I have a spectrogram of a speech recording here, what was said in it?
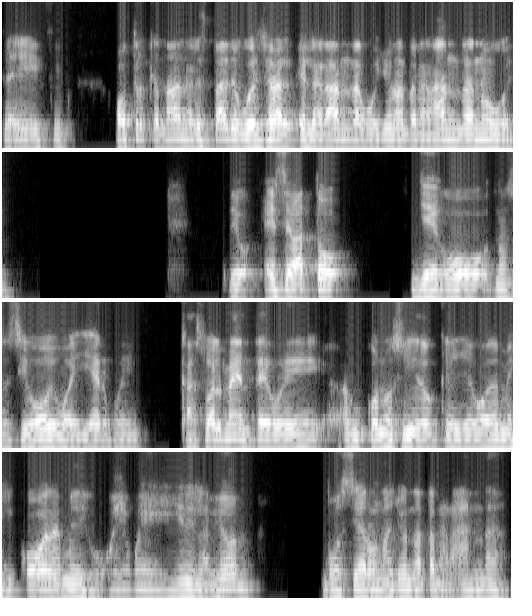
Sí, sí. Otro que andaba en el estadio, güey, era el, el Aranda, güey, Jonathan Aranda, ¿no, güey? Digo, ese vato llegó, no sé si hoy o ayer, güey, casualmente, güey, a un conocido que llegó de México ahora me dijo, güey, güey, en el avión vocearon a Jonathan Aranda.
